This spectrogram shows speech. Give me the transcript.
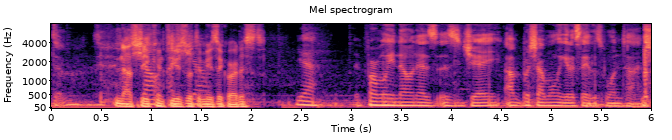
don't- Not to be Shall- confused with the shall. music artist. Yeah, formerly known as as Jay, um, which I'm only gonna say this one time.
